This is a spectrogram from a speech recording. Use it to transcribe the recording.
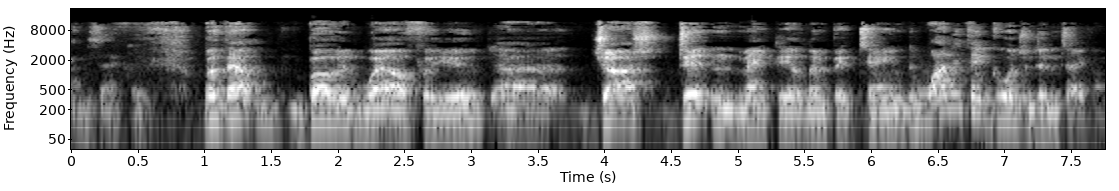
exactly. But that boded well for you. Uh, Josh didn't make the Olympic team. Why do you think Goorjian didn't take him?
